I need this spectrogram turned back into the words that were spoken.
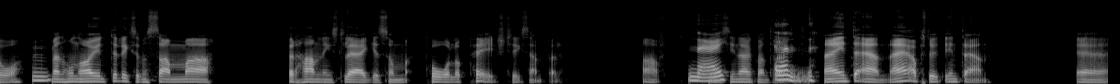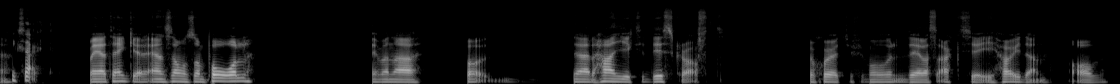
Så. Mm. Men hon har ju inte liksom samma förhandlingsläge som Paul och Page till exempel. Har haft i Nej, sina kontrakt. än. Nej, inte än. Nej, absolut inte än. Eh, Exakt. men jag tänker en sån som Paul. Jag menar, när han gick till Discraft så sköt ju förmodligen deras aktie i höjden av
